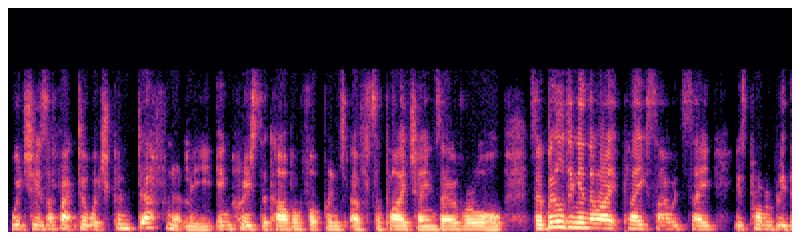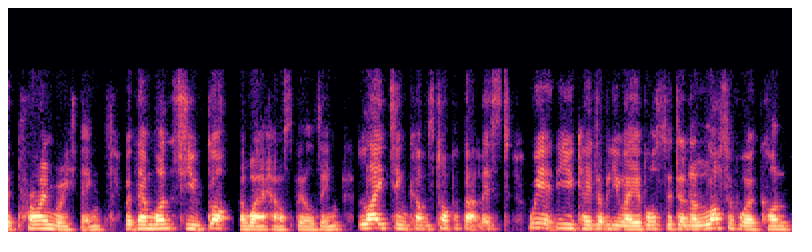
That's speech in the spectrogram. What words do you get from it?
which is a factor which can definitely increase the carbon footprint of supply chains overall. So, building in the right place, I would say, is probably the primary thing. But then once you've got a warehouse building, lighting comes top of that list. We at the UKWA have also done a lot of work on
